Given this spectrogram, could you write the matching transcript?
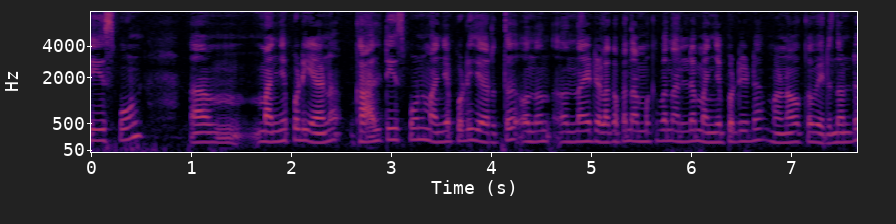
ടീസ്പൂൺ മഞ്ഞൾപ്പൊടിയാണ് കാൽ ടീസ്പൂൺ മഞ്ഞൾപ്പൊടി ചേർത്ത് ഒന്ന് നന്നായിട്ട് ഇളക്കാം അപ്പോൾ നമുക്കിപ്പോൾ നല്ല മഞ്ഞൾപ്പൊടിയുടെ മണമൊക്കെ വരുന്നുണ്ട്.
